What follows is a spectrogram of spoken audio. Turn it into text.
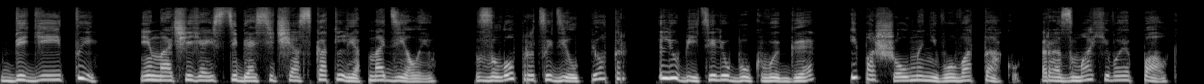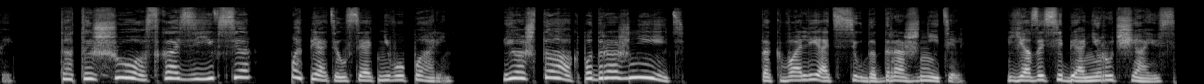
«Беги и ты, иначе я из тебя сейчас котлет наделаю!» Зло процедил Петр, любителю буквы «Г», и пошел на него в атаку, размахивая палкой. «Да ты шо, схозився?» — попятился от него парень. «Я ж так, подражнить!» «Так вали отсюда, дражнитель! Я за себя не ручаюсь!»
